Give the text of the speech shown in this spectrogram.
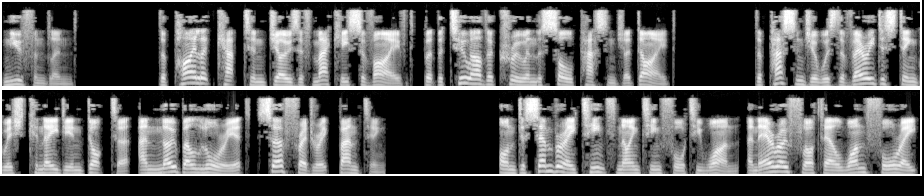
Newfoundland. The pilot Captain Joseph Mackey survived, but the two other crew and the sole passenger died. The passenger was the very distinguished Canadian doctor, and Nobel laureate, Sir Frederick Banting. On December 18, 1941, an Aeroflot L-14H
